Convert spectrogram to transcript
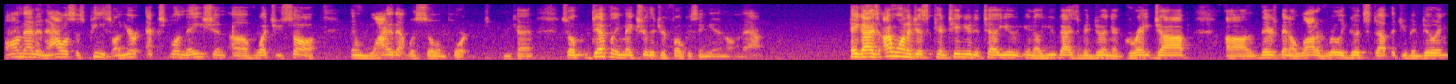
on that analysis piece, on your explanation of what you saw and why that was so important. Okay. So definitely make sure that you're focusing in on that. Hey guys, I want to just continue to tell you, you know, you guys have been doing a great job. Uh, there's been a lot of really good stuff that you've been doing.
